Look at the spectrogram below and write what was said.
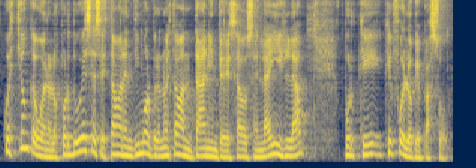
Cuestión que, bueno, los portugueses estaban en Timor, pero no estaban tan interesados en la isla, porque ¿qué fue lo que pasó?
